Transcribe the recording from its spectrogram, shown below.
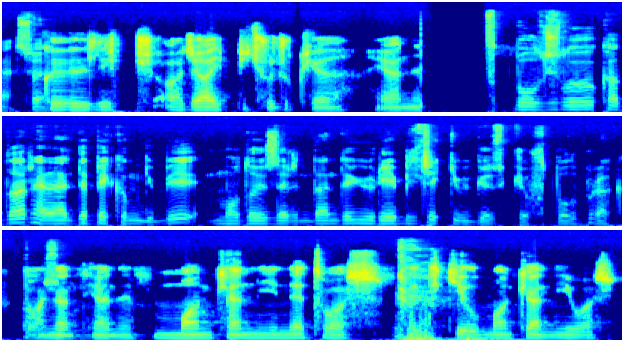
Ha, söyle. Grealish acayip bir çocuk ya. Yani Futbolculuğu kadar herhalde Beckham gibi moda üzerinden de yürüyebilecek gibi gözüküyor futbolu bıraktıktan aynen sonra. yani mankenliği net var. Net yıl mankenliği var.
